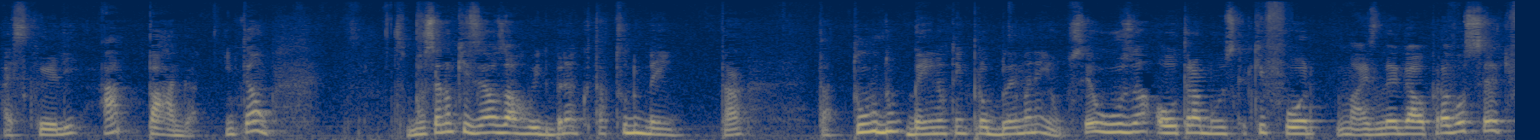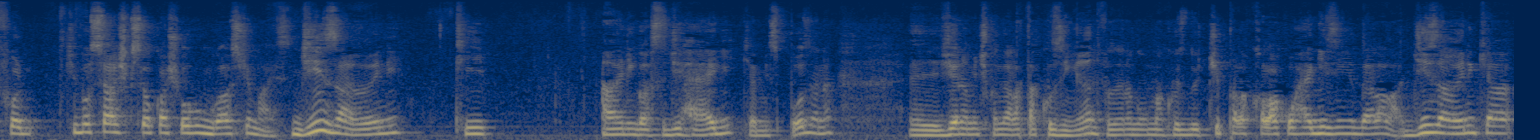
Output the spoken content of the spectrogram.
A Scully apaga. Então, se você não quiser usar o ruído branco, tá tudo bem, tá? Tá tudo bem, não tem problema nenhum. Você usa outra música que for mais legal para você, que for que você acha que seu cachorro goste mais. Diz a Anne que a Anne gosta de reggae, que é minha esposa, né? E, geralmente quando ela tá cozinhando, fazendo alguma coisa do tipo, ela coloca o reggaezinho dela lá. Diz a Anne que a,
